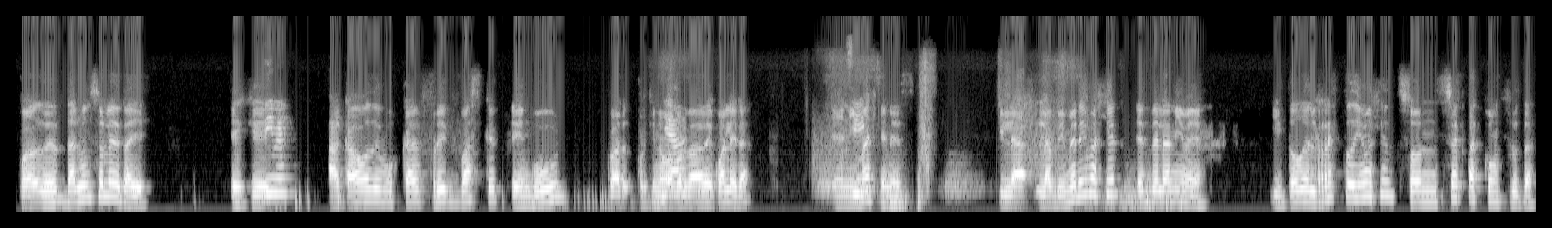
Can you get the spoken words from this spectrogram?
¿Puedo de- dar un solo detalle? Es que Dime. acabo de buscar Fruit Basket en Google, porque no me acordaba de cuál era, en Sí. imágenes. Y la, la primera imagen es del anime. Y todo el resto de imágenes son cestas con fruta.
